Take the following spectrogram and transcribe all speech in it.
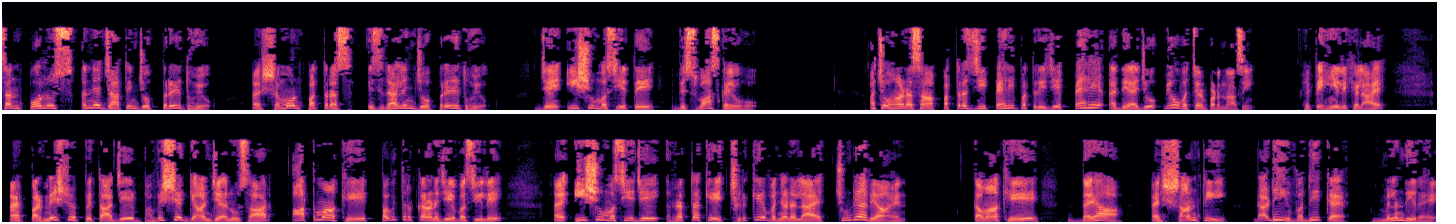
सनतोलुस अन्य जातियुनि जो प्रेरित हुयो ऐं शमोन पत्रस इज़राइलिन जो प्रेरित हुयो जंहिं ईशू मसीह ते विश्वास कयो हो अचो हाणे असां पत्रस जी पहिरीं पत्री जे पहिरें अध्याय जो ॿियो वचन पढ़ंदासीं हिते हीअं लिखियलु आहे ऐं परमेश्वर पिता जे भविष्य ज्ञान जे अनुसार आत्मा खे पवित्र करण जे वसीले ऐं इशू मसीह जे रत खे छिड़के वञण लाइ चूंडिया विया आहिनि तव्हां खे दया ऐं शांती ॾाढी वधीक मिलंदी रहे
